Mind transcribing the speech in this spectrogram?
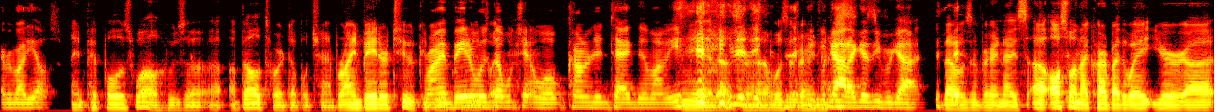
everybody else. and Pitbull as well, who's a, a Bellator double champ. Ryan Bader too. could be Ryan Bader was but double champ. Well, Conor didn't tag them. I mean, Yeah, he uh, didn't- that wasn't very he nice. forgot. I guess he forgot. That wasn't very nice. Uh, also on that card, by the way, your uh,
